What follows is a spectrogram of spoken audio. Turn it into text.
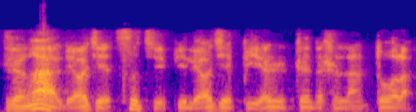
人啊，了解自己比了解别人真的是难多了。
